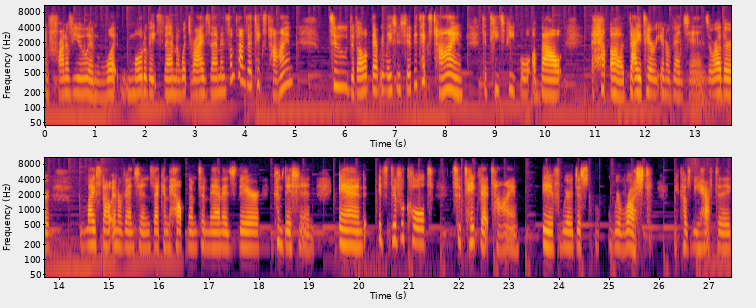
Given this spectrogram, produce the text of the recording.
in front of you and what motivates them and what drives them. And sometimes that takes time to develop that relationship. It takes time to teach people about uh, dietary interventions or other lifestyle interventions that can help them to manage their condition. And it's difficult to take that time if we're just we're rushed because we have to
